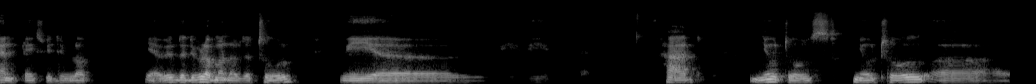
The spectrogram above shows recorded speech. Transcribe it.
NFLICS we developed, yeah, with the development of the tool, we, uh, we, had new tools, new tool uh,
